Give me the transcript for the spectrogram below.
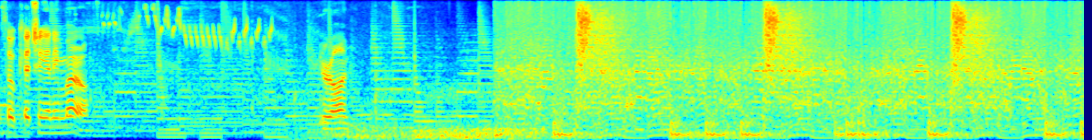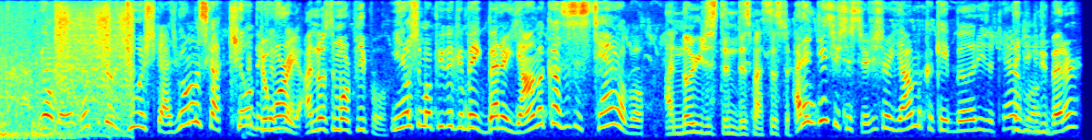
without catching any marrow. You're on. Yo, man, what's with those Jewish guys? We almost got killed because Don't worry, I know some more people. You know some more people can make better yarmulkes? This is terrible. I know you just didn't diss my sister. I didn't diss your sister. Just her yarmulke capabilities are terrible. Think you can do better?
